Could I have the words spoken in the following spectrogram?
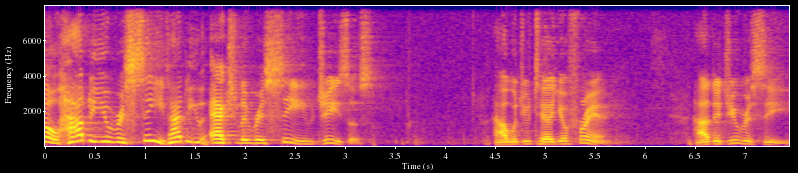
So, how do you receive? How do you actually receive Jesus? How would you tell your friend? How did you receive?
